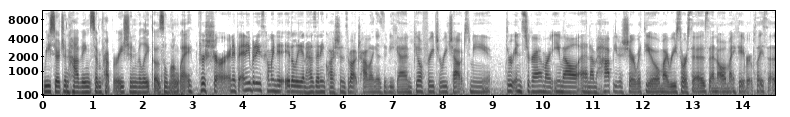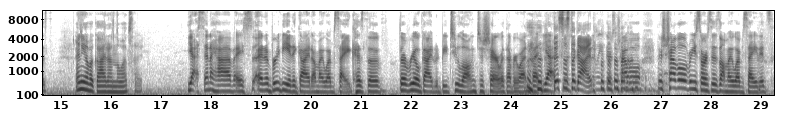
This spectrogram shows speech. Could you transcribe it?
research and having some preparation really goes a long way. For sure. And if anybody's coming to Italy and has any questions about traveling as a vegan, feel free to reach out to me through Instagram or email, and I'm happy to share with you my resources and all my favorite places. And you have a guide on the website. Yes, and I have a, an abbreviated guide on my website because the the real guide would be too long to share with everyone. But yeah, this is the guide. there's travel there's travel resources on my website. It's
